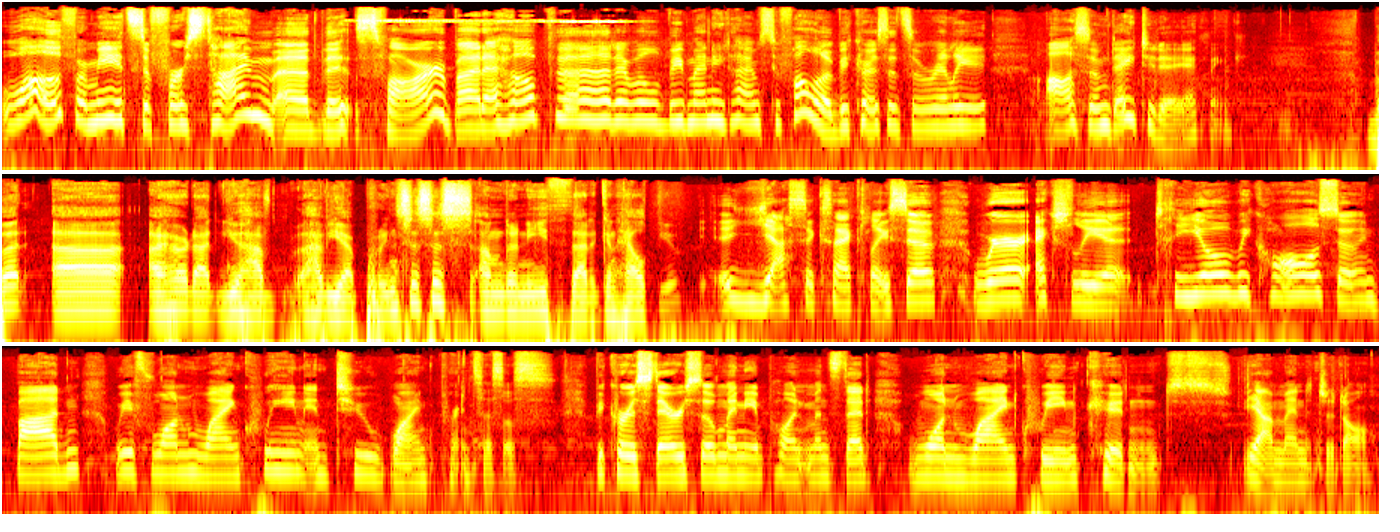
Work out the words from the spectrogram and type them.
Well, for me, it's the first time uh, this far, but I hope uh, there will be many times to follow because it's a really awesome day today. I think. But uh, I heard that you have have you have princesses underneath that can help you. Yes, exactly. So we're actually a trio, we call. So in Baden, we have one wine queen and two wine princesses because there are so many appointments that one wine queen couldn't, yeah, manage it all.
